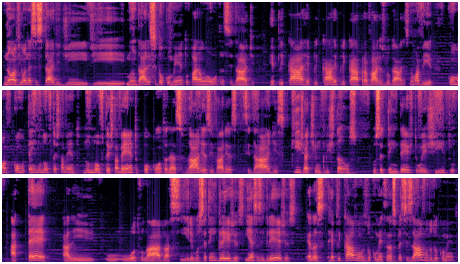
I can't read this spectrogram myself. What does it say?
Não havia uma necessidade de, de mandar esse documento para uma outra cidade, replicar, replicar, replicar para vários lugares. Não havia. Como, como tem no Novo Testamento. No Novo Testamento, por conta das várias e várias cidades que já tinham cristãos, você tem desde o Egito até ali o, o, outro lado, a Síria, você tem igrejas. E essas igrejas, elas replicavam os documentos, elas precisavam do documento.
